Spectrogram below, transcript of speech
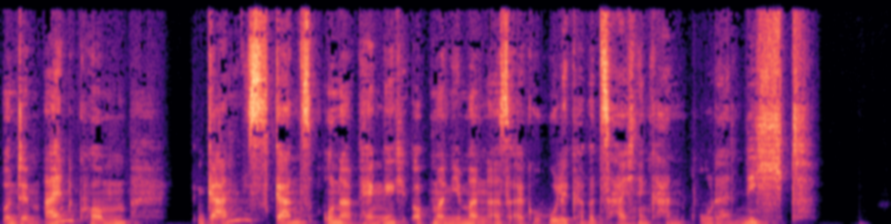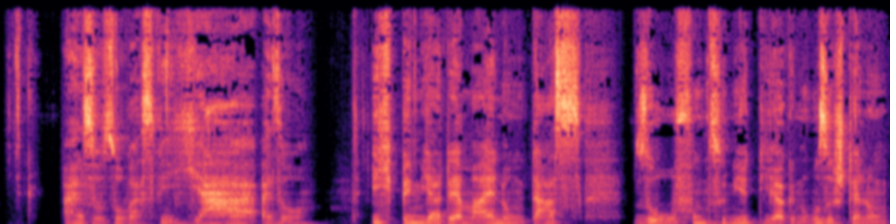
und dem Einkommen ganz, ganz unabhängig, ob man jemanden als Alkoholiker bezeichnen kann oder nicht. Also sowas wie, ja, also ich bin ja der Meinung, dass so funktioniert Diagnosestellung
